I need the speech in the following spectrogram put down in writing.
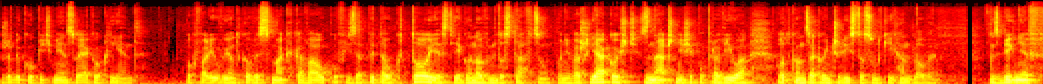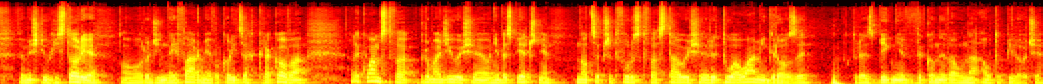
żeby kupić mięso jako klient. Pochwalił wyjątkowy smak kawałków i zapytał, kto jest jego nowym dostawcą, ponieważ jakość znacznie się poprawiła, odkąd zakończyli stosunki handlowe. Zbigniew wymyślił historię o rodzinnej farmie w okolicach Krakowa, ale kłamstwa gromadziły się niebezpiecznie. Noce przetwórstwa stały się rytuałami grozy, które Zbigniew wykonywał na autopilocie.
